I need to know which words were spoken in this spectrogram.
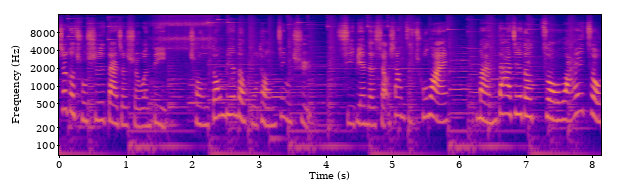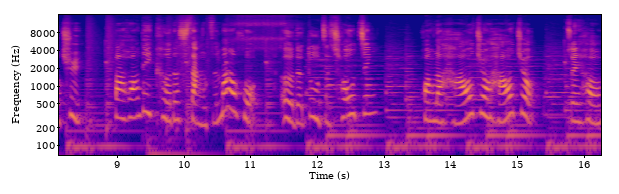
这个厨师带着隋文帝从东边的胡同进去，西边的小巷子出来，满大街的走来走去，把皇帝渴得嗓子冒火，饿得肚子抽筋，晃了好久好久，最后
